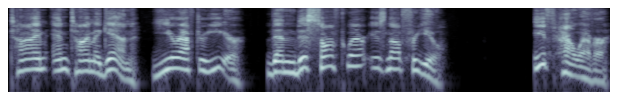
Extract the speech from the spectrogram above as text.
time and time again, year after year, then this software is not for you. If, however,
